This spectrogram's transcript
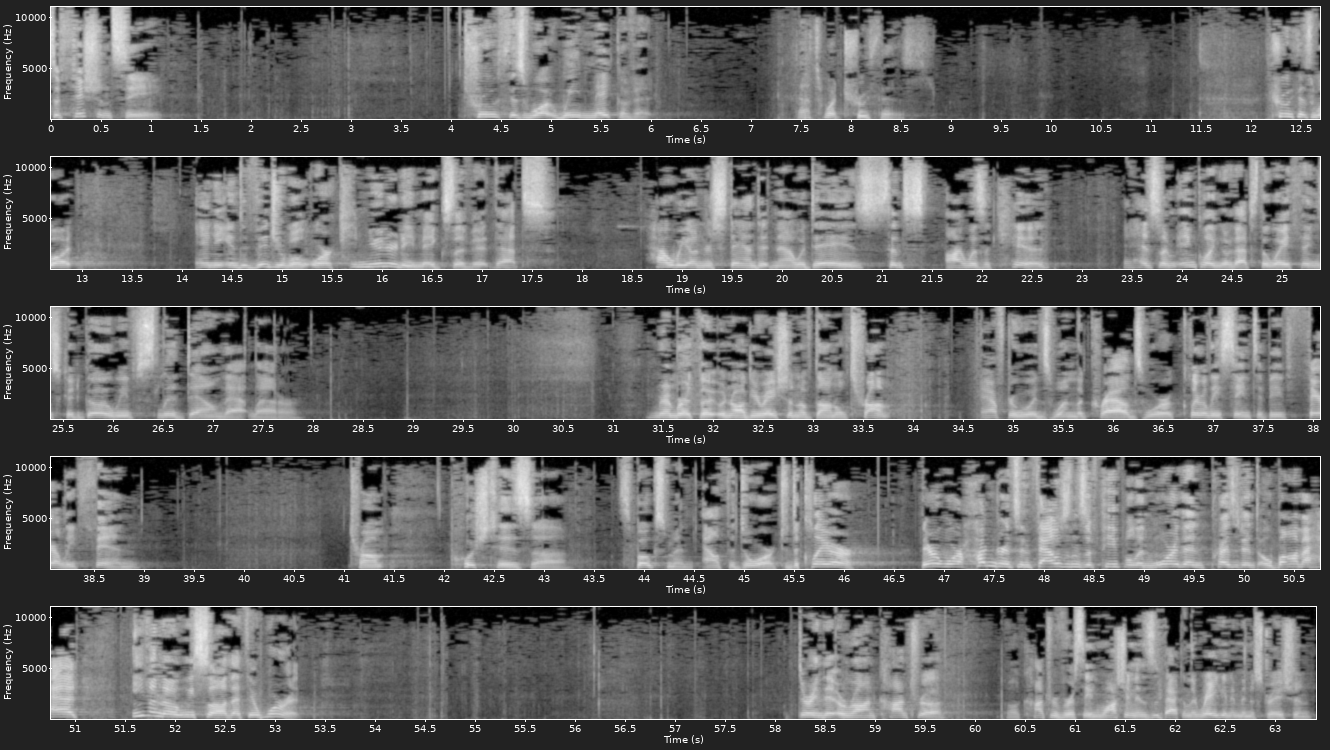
Truth is what we make of it. That's what truth is. Truth is what any individual or community makes of it. That's how we understand it nowadays. Since I was a kid and had some inkling of that's the way things could go, we've slid down that ladder. Remember at the inauguration of Donald Trump, afterwards, when the crowds were clearly seen to be fairly thin, Trump pushed his uh, spokesman out the door to declare there were hundreds and thousands of people and more than President Obama had, even though we saw that there weren't. During the Iran Contra uh, controversy in Washington, this is back in the Reagan administration,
